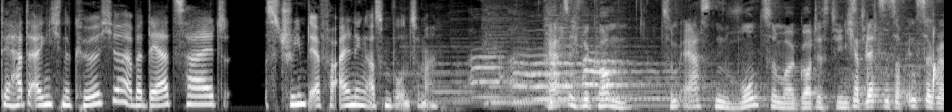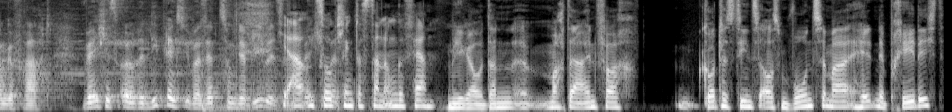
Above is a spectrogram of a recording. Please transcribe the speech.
Der hat eigentlich eine Kirche, aber derzeit streamt er vor allen Dingen aus dem Wohnzimmer. Herzlich willkommen zum ersten Wohnzimmer-Gottesdienst. Ich habe letztens auf Instagram gefragt, welches eure Lieblingsübersetzung der Bibel ist. Ja, und so klingt das dann ungefähr. Mega. Und dann äh, macht er einfach Gottesdienst aus dem Wohnzimmer, hält eine Predigt.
